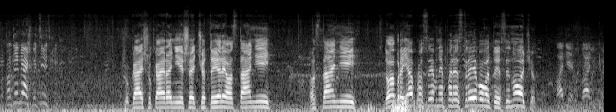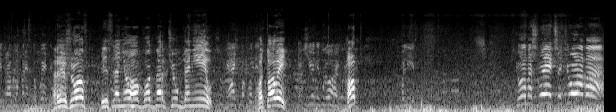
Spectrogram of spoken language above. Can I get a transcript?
Поклади м'яч, Войціцький. Шукай, шукай раніше. Чотири. Останній. Останній. Добре, я просив не перестрибувати, синочок. Владі, Владі, тобі треба було переступити. Рижов, після нього Боднарчук Даніл. М'яч поклади. Готовий? М'ячі не трогай. Оп! Поліз. Тьома, швидше, Тьома!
